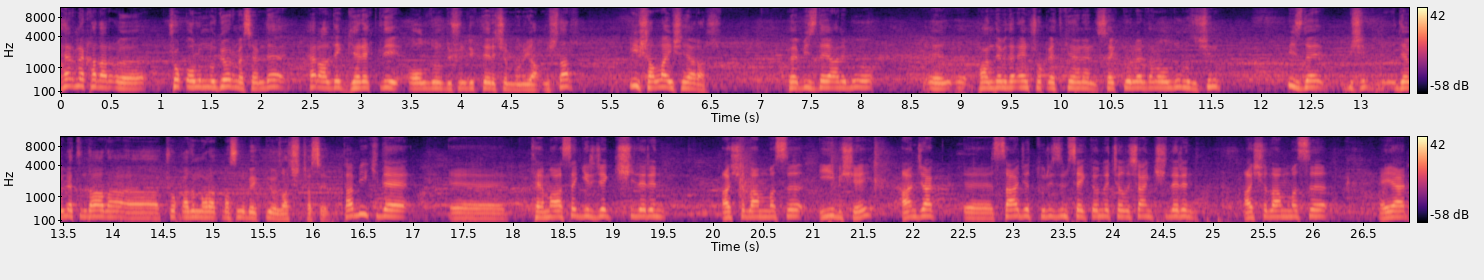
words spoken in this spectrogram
her ne kadar e, çok olumlu görmesem de herhalde gerekli olduğunu düşündükleri için bunu yapmışlar. İnşallah işe yarar. Ve biz de yani bu e, pandemiden en çok etkilenen sektörlerden olduğumuz için biz de bir şey, devletin daha da e, çok adımlar atmasını bekliyoruz açıkçası. Tabii ki de e, temasa girecek kişilerin aşılanması iyi bir şey. Ancak e, sadece turizm sektöründe çalışan kişilerin aşılanması eğer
